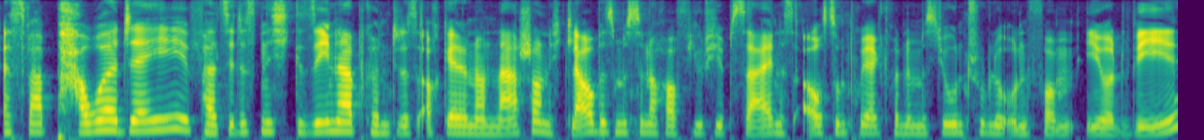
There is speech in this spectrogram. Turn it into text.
es war Power Day. Falls ihr das nicht gesehen habt, könnt ihr das auch gerne noch nachschauen. Ich glaube, es müsste noch auf YouTube sein. Das ist auch so ein Projekt von der Missionsschule und vom EJW.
